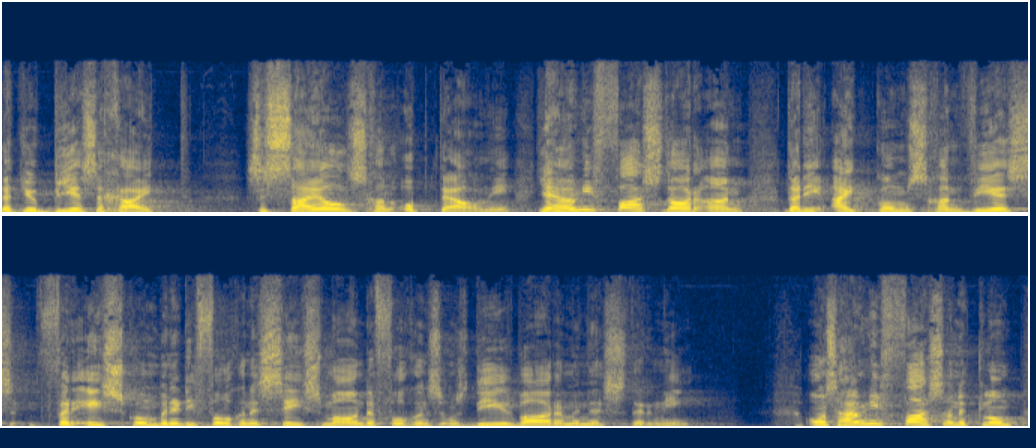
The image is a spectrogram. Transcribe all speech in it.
dat jou besigheid se seils gaan optel nie. Jy hou nie vas daaraan dat die uitkoms gaan wees vir Eskom binne die volgende 6 maande volgens ons dierbare minister nie. Ons hou nie vas aan 'n klomp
